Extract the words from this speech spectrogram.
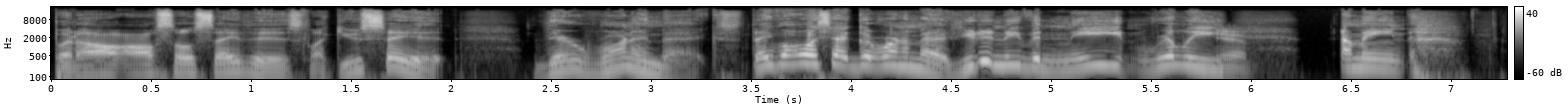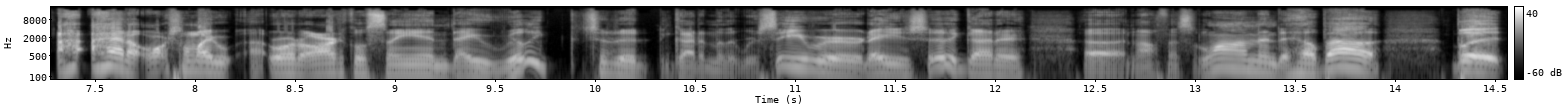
But I'll also say this, like you said, they're running backs. They've always had good running backs. You didn't even need really. Yep. I mean, I had a somebody wrote an article saying they really should have got another receiver. Or they should have got a, uh, an offensive lineman to help out. But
